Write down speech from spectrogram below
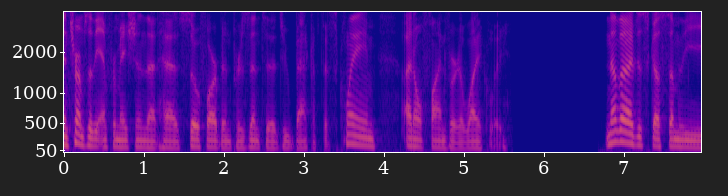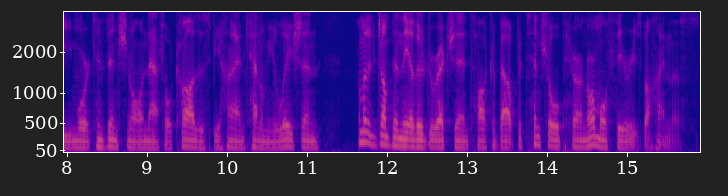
in terms of the information that has so far been presented to back up this claim, I don't find very likely. Now that I've discussed some of the more conventional and natural causes behind cattle mutilation, I'm going to jump in the other direction and talk about potential paranormal theories behind this.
